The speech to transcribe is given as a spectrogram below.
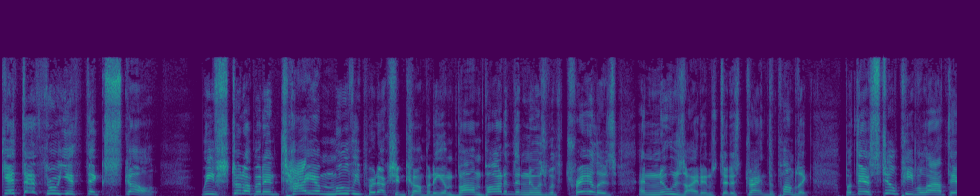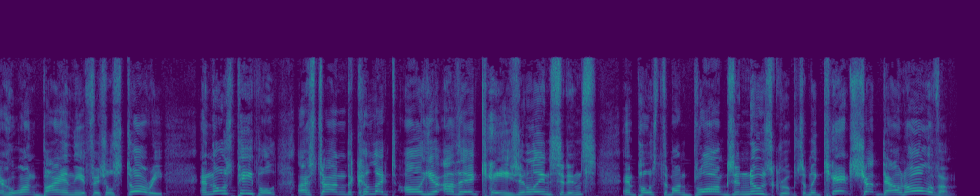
Get that through your thick skull. We've stood up an entire movie production company and bombarded the news with trailers and news items to distract the public, but there's still people out there who aren't buying the official story, and those people are starting to collect all your other occasional incidents and post them on blogs and news groups, and we can't shut down all of them.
